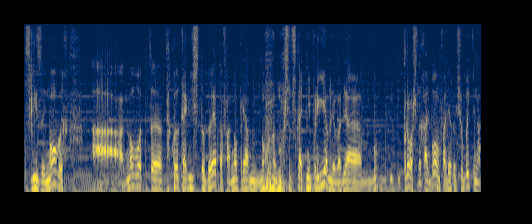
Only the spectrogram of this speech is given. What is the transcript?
с Лизой Новых. А, ну вот э, такое количество дуэтов, оно прям, ну, можно сказать, неприемлемо для прошлых альбомов Олега Чубыкина.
